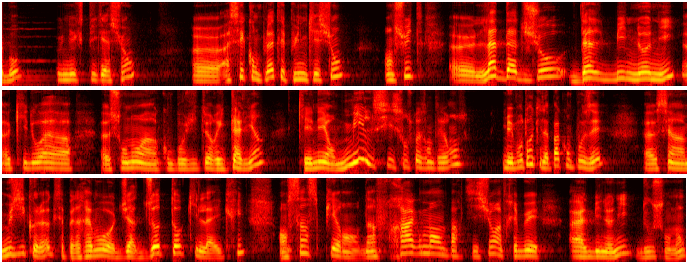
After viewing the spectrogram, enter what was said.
c'est beau, une explication assez complète et puis une question. Ensuite, euh, l'Adagio d'Albinoni, euh, qui doit euh, son nom à un compositeur italien qui est né en 1671, mais pourtant qui l'a pas composé. Euh, C'est un musicologue qui s'appelle Remo Giazzotto qui l'a écrit en s'inspirant d'un fragment de partition attribué à Albinoni, d'où son nom,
